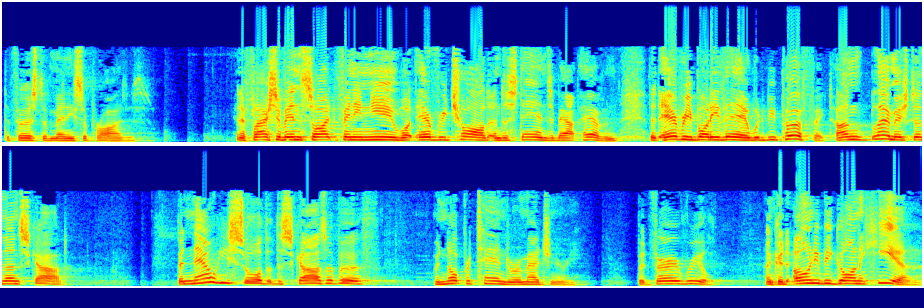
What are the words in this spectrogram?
The first of many surprises. In a flash of insight, Finney knew what every child understands about heaven that everybody there would be perfect, unblemished, and unscarred. But now he saw that the scars of earth were not pretend or imaginary, but very real, and could only be gone here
